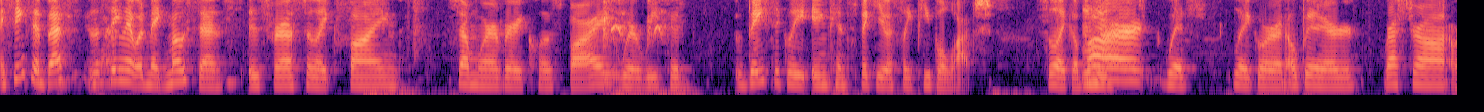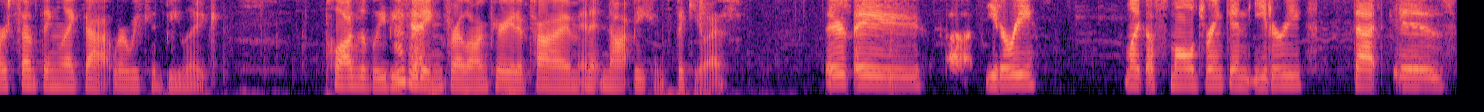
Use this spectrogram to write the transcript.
I think the best, the thing that would make most sense is for us to like find somewhere very close by where we could basically inconspicuously people watch. So like a bar with like or an open air restaurant or something like that where we could be like plausibly be Okay. sitting for a long period of time and it not be conspicuous. There's a uh, eatery, like a small drink-in eatery, that is,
